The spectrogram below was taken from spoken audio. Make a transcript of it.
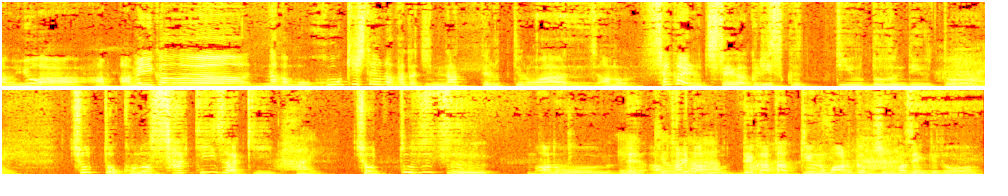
あの要はアメリカがなんかもう放棄したような形になってるっていうのは、うん、あの世界の地政学リスクっていう部分でいうと、はい、ちょっとこの先々、はい、ちょっとずつあの、ね、タリバンの出方っていうのもあるかもしれませんけど、はい、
